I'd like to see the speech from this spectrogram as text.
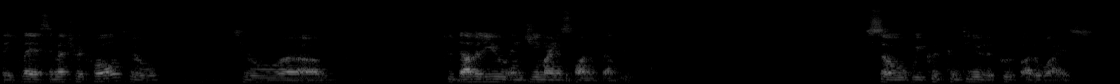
they play a symmetric role to to um, to W and G minus one of W. So we could continue the proof otherwise,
